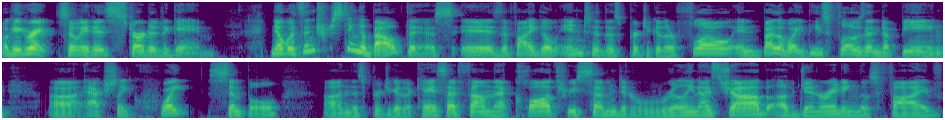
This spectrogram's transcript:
Okay, great. So it has started a game. Now, what's interesting about this is if I go into this particular flow, and by the way, these flows end up being uh, actually quite simple. In this particular case. I found that Claude 3.7 did a really nice job of generating those five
